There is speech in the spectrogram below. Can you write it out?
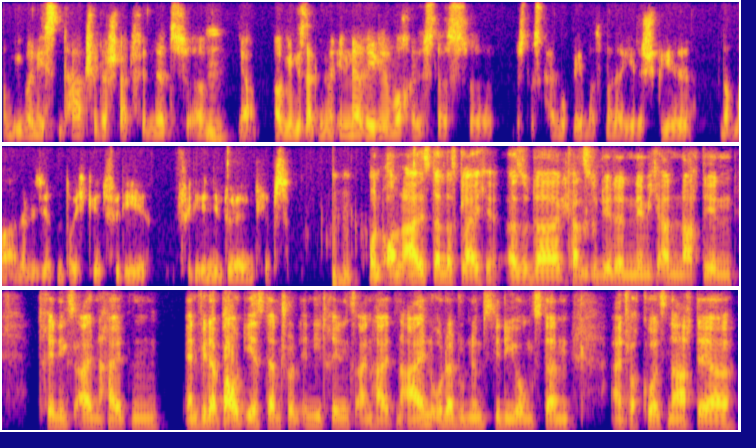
am übernächsten Tag schon wieder stattfindet. Ähm, mhm. Ja, aber wie gesagt, in, in, der Regelwoche ist das, äh, ist das kein Problem, dass man da jedes Spiel nochmal analysiert und durchgeht für die, für die individuellen Clips. Mhm. Und on Ice dann das Gleiche. Also da kannst du dir dann, nehme ich an, nach den Trainingseinheiten, entweder baut ihr es dann schon in die Trainingseinheiten ein oder du nimmst dir die Jungs dann einfach kurz nach der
